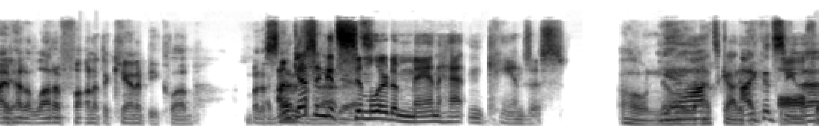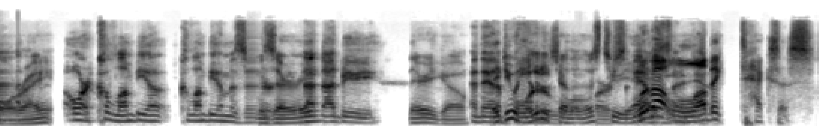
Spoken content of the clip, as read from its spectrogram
I've Yeah. had a lot of fun at the Canopy Club. But I'm guessing that- it's Yes. similar to Manhattan, Kansas. Oh no, Yeah, that's gotta be I could see awful, that. right? or Columbia, Columbia, Missouri. Missouri? That, that'd be There you go. And they they, do hate each other. Those two. Yeah, what about was like. Lubbock, Texas?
